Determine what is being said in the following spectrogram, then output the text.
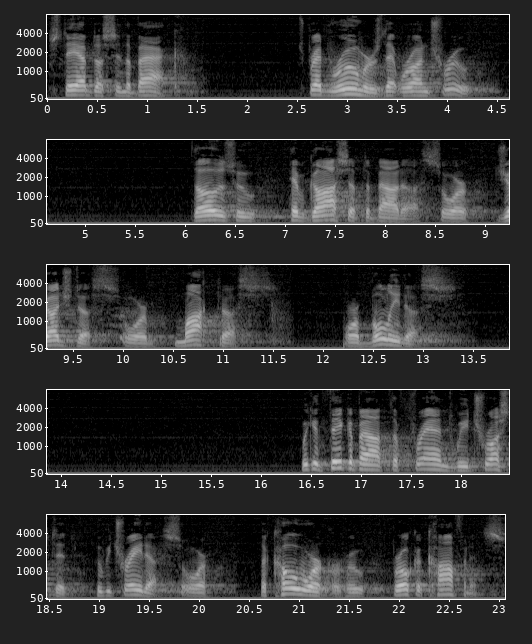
stabbed us in the back, spread rumors that were untrue. Those who have gossiped about us, or judged us, or mocked us, or bullied us. We can think about the friend we trusted who betrayed us, or the coworker who broke a confidence.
